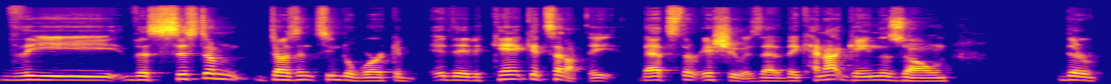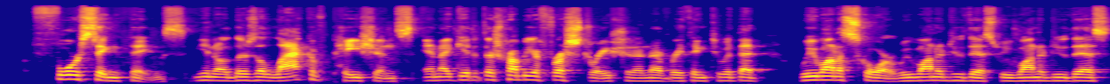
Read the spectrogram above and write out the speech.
the the system doesn't seem to work. They can't get set up. They that's their issue is that they cannot gain the zone. They're forcing things. You know, there's a lack of patience, and I get it. There's probably a frustration and everything to it that we want to score, we want to do this, we want to do this,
